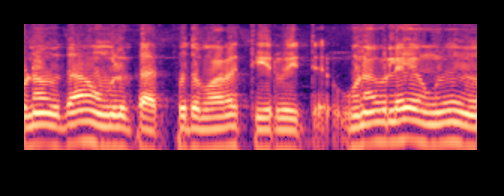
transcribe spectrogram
உணவு தான் உங்களுக்கு அற்புதமான தீர்வை தரும் உணவுலேயே உங்களுக்கு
